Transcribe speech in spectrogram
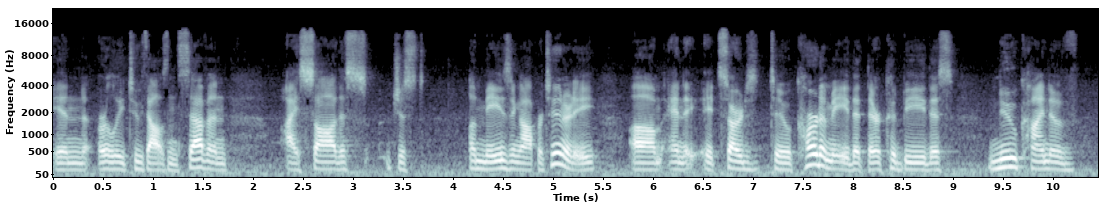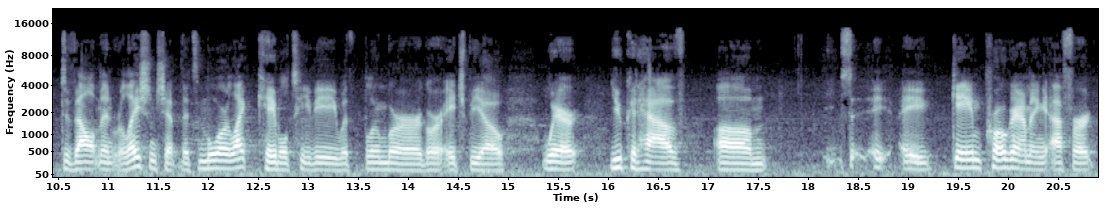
in early 2007, I saw this just amazing opportunity. Um, and it, it started to occur to me that there could be this new kind of development relationship that's more like cable TV with Bloomberg or HBO, where you could have um, a, a, game programming effort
